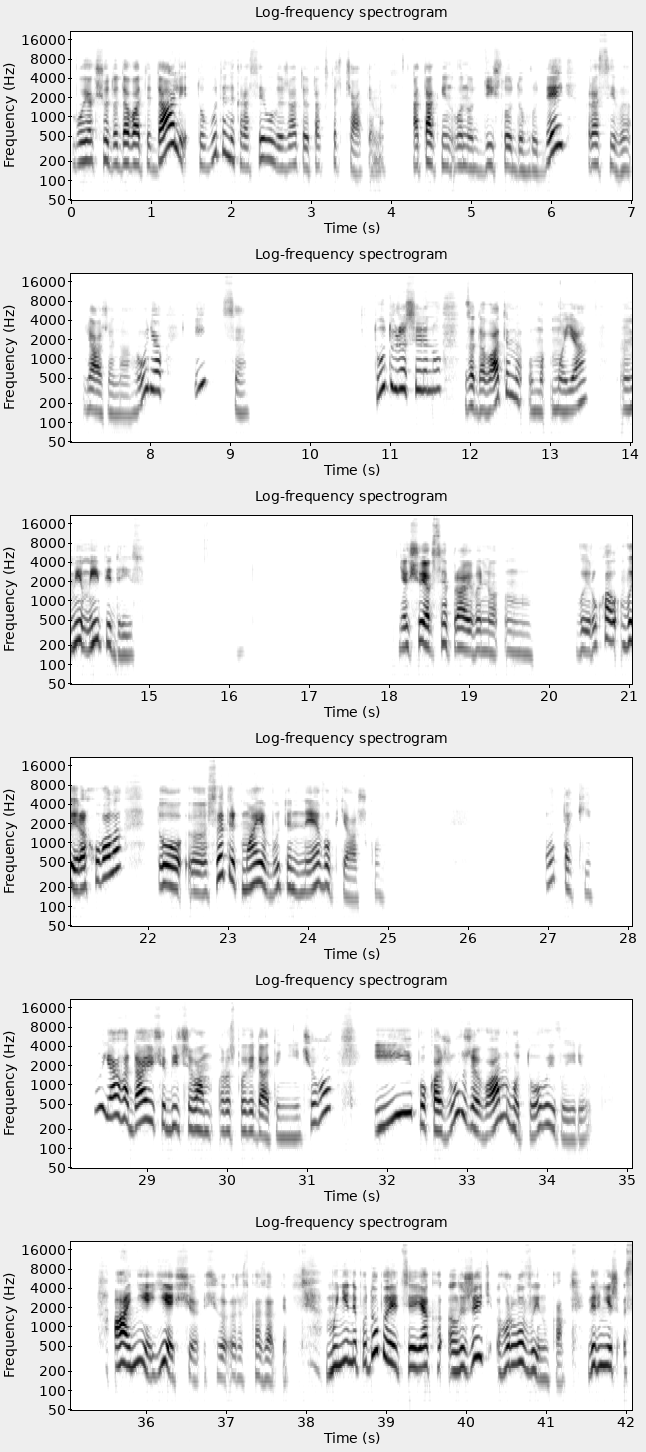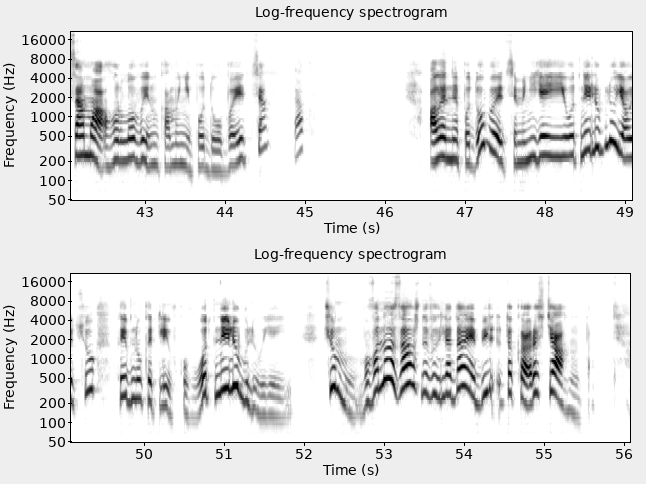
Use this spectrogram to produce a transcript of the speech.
Бо якщо додавати далі, то буде некрасиво лежати, отак стирчатиме. А так він, воно дійшло до грудей, красиво ляже на грудях і все. Тут вже ширину задаватиме моя, е, мій, мій підріз. Якщо я все правильно вирахувала, то е, светрик має бути не в обтяжку. От такі. Я гадаю, що більше вам розповідати нічого, і покажу вже вам готовий виріб. А, ні, є ще що розказати. Мені не подобається, як лежить горловинка. Вірніш, сама горловинка мені подобається, так? Але не подобається мені, я її от не люблю, я оцю хибну кетлівку. От не люблю я її. Чому? Бо вона завжди виглядає біль... така розтягнута.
